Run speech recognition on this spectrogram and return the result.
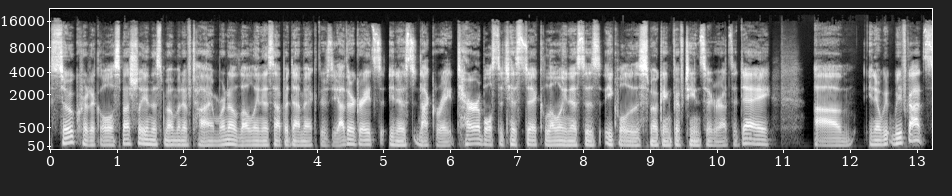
so critical, especially in this moment of time. We're in a loneliness epidemic. There's the other great, you know, not great, terrible statistic. Loneliness is equal to smoking 15 cigarettes a day. Um, you know, we, have got,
